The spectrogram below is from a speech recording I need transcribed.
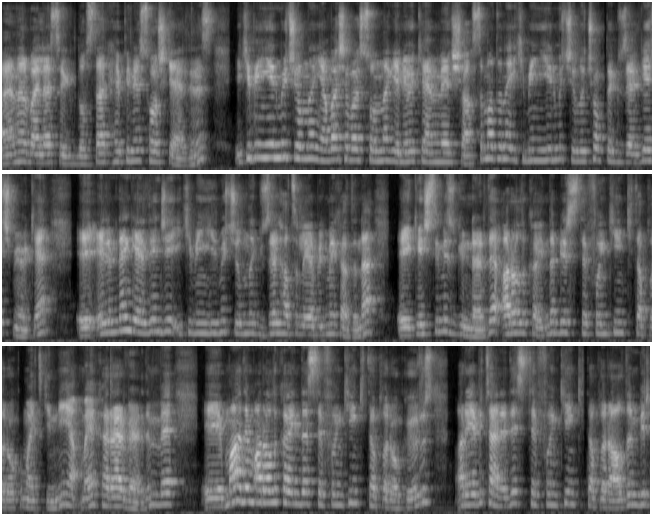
Bayanlar baylar sevgili dostlar hepiniz hoş geldiniz. 2023 yılının yavaş yavaş sonuna geliyorken ve şahsım adına 2023 yılı çok da güzel geçmiyorken e, elimden geldiğince 2023 yılını güzel hatırlayabilmek adına e, geçtiğimiz günlerde Aralık ayında bir Stephen King kitapları okuma etkinliği yapmaya karar verdim ve e, madem Aralık ayında Stephen King kitapları okuyoruz araya bir tane de Stephen King kitapları aldığım bir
